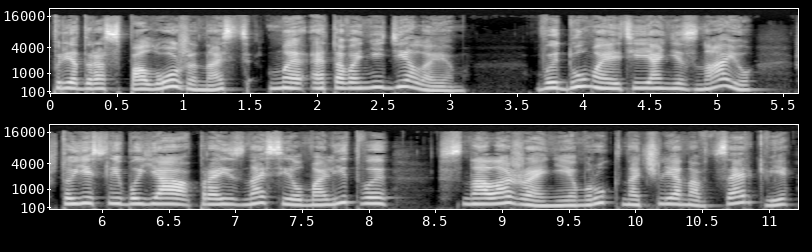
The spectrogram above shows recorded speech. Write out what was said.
предрасположенность, мы этого не делаем. Вы думаете, я не знаю, что если бы я произносил молитвы с наложением рук на членов церкви,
